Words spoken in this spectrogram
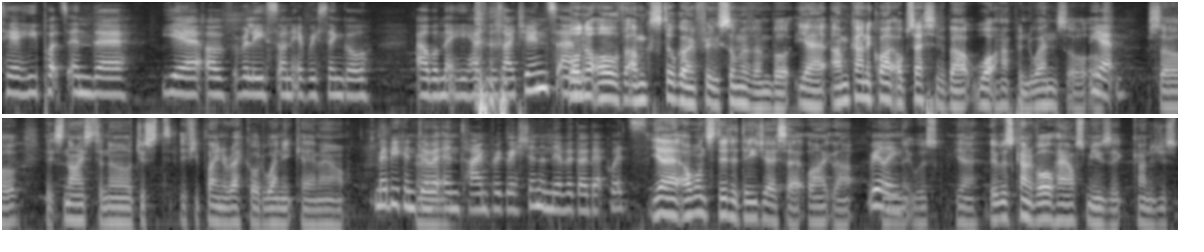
here, he puts in the year of release on every single album that he has in his iTunes. Um, well, not all of them. I'm still going through some of them, but yeah, I'm kind of quite obsessive about what happened when, sort of. Yeah. So it's nice to know just if you're playing a record when it came out. Maybe you can do it Um, in time progression and never go backwards. Yeah, I once did a DJ set like that. Really? And it was yeah, it was kind of all house music, kind of just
